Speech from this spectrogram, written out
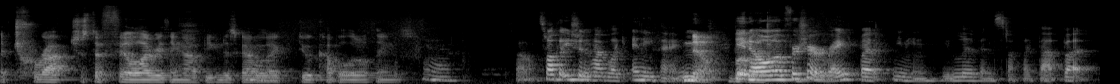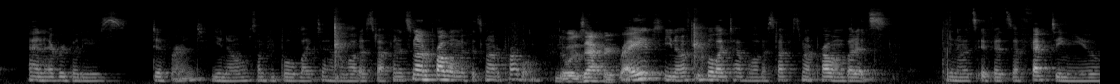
a truck just to fill everything up. You can just gotta Mhm. like do a couple little things. yeah so it's not that you shouldn't have like anything No, but you know for sure right but you mean you live and stuff like that but and everybody's different you know some people like to have a lot of stuff and it's not a problem if it's not a problem Well, exactly. right you know if people like to have a lot of stuff it's not a problem but it's you know it's if it's affecting you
